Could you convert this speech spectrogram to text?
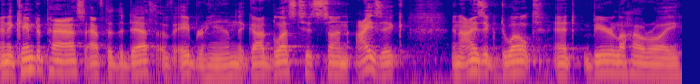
And it came to pass after the death of Abraham that God blessed his son Isaac, and Isaac dwelt at Beer Lahairoi.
